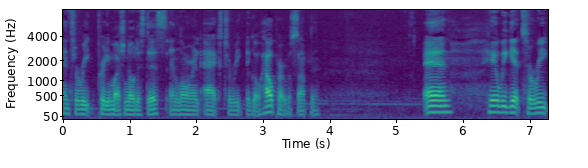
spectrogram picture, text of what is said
and Tariq pretty much noticed this, and Lauren asked Tariq to go help her with something. And here we get Tariq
